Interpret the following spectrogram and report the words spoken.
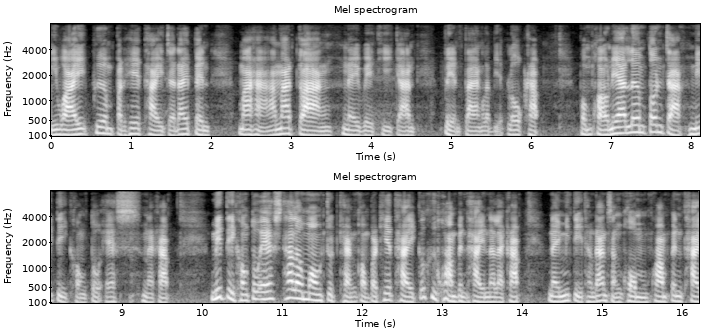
นี้ไว้เพื่อประเทศไทยจะได้เป็นมหาอำนาจกลางในเวทีการเปลี่ยนแปลงระเบียบโลกครับ ผมขอเนี่ยเริ่มต้นจากมิติของตัว S นะครับมิติของตัว S ถ้าเรามองจุดแข็งของประเทศไทยก็คือความเป็นไทยนั่นแหละครับ ในมิติทางด้านสังคม ความเป็นไทย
